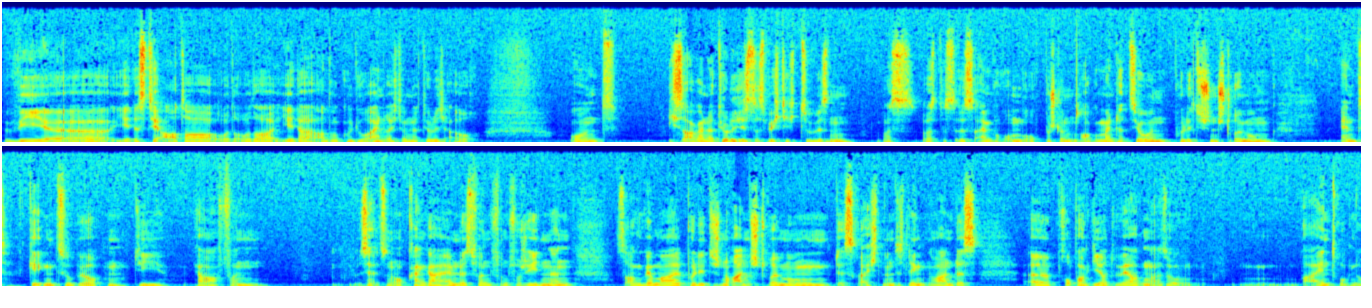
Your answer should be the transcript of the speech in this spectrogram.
wie äh, jedes Theater oder, oder jede andere Kultureinrichtung natürlich auch. Und ich sage, natürlich ist das wichtig zu wissen, was, was das ist, einfach um auch bestimmten Argumentationen, politischen Strömungen entgegenzuwirken, die ja von, ist ja jetzt auch kein Geheimnis, von, von verschiedenen, sagen wir mal, politischen Randströmungen des rechten und des linken Randes äh, propagiert werden. Also beeindruckend,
